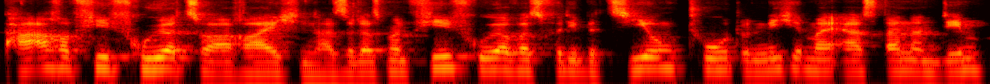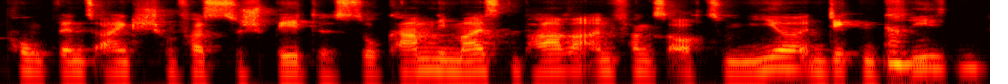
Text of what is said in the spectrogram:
Paare viel früher zu erreichen. Also, dass man viel früher was für die Beziehung tut und nicht immer erst dann an dem Punkt, wenn es eigentlich schon fast zu spät ist. So kamen die meisten Paare anfangs auch zu mir in dicken mhm. Krisen.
